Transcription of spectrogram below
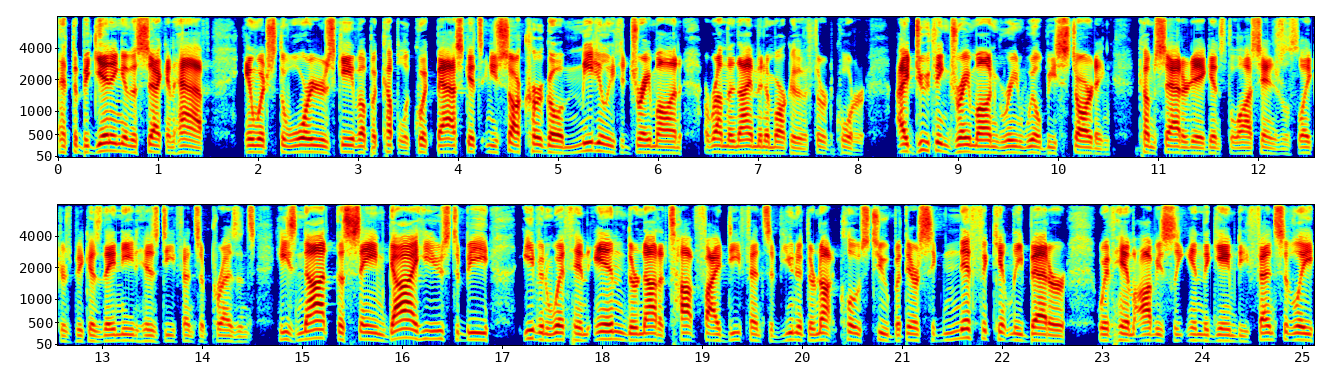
at the beginning of the second half in which the Warriors gave up a couple of quick baskets, and you saw Kerr go immediately to Draymond around the nine minute mark of the third quarter. I do think Draymond Green will be starting come Saturday against the Los Angeles Lakers because they need his defensive presence. He's not the same guy he used to be, even with him in. They're not a top five defensive unit. They're not close to, but they're significantly better with him, obviously, in the game defensively.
